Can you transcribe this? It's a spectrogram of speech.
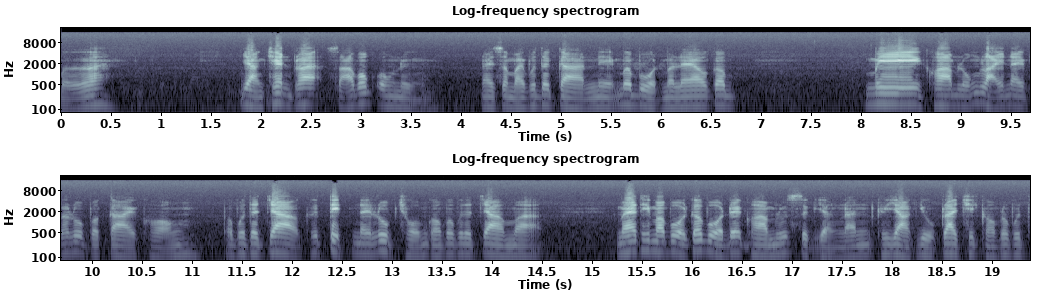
มอ อย่างเช่นพระสาวกองค์หนึ่ง ในสมัยพุทธกาลนี่เมื่อบวชมาแล้วก็มีความหลงไหลในพระรูปกายของพระพุทธเจ้า คือติดในรูปโฉมของพระพุทธเจ้ามาแม้ที่มาบวชก็บวชด้วยความรู้สึกอย่างนั้น คืออยากอยู่ใกล้ชิดของพระพุทธ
